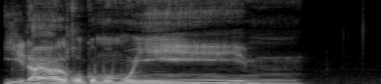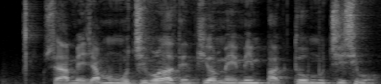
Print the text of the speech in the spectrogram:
Y era algo como muy... O sea, me llamó muchísimo la atención, me, me impactó muchísimo.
